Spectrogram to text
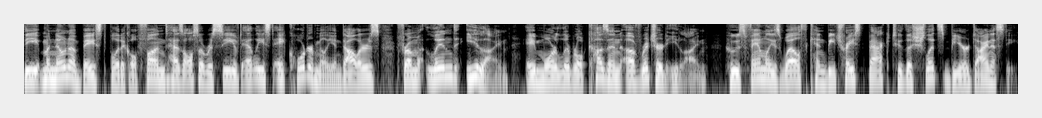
The Monona based political fund has also received at least a quarter million dollars from Lynde Uihlein, a more liberal cousin of Richard Uihlein, whose family's wealth can be traced back to the Schlitz beer dynasty.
